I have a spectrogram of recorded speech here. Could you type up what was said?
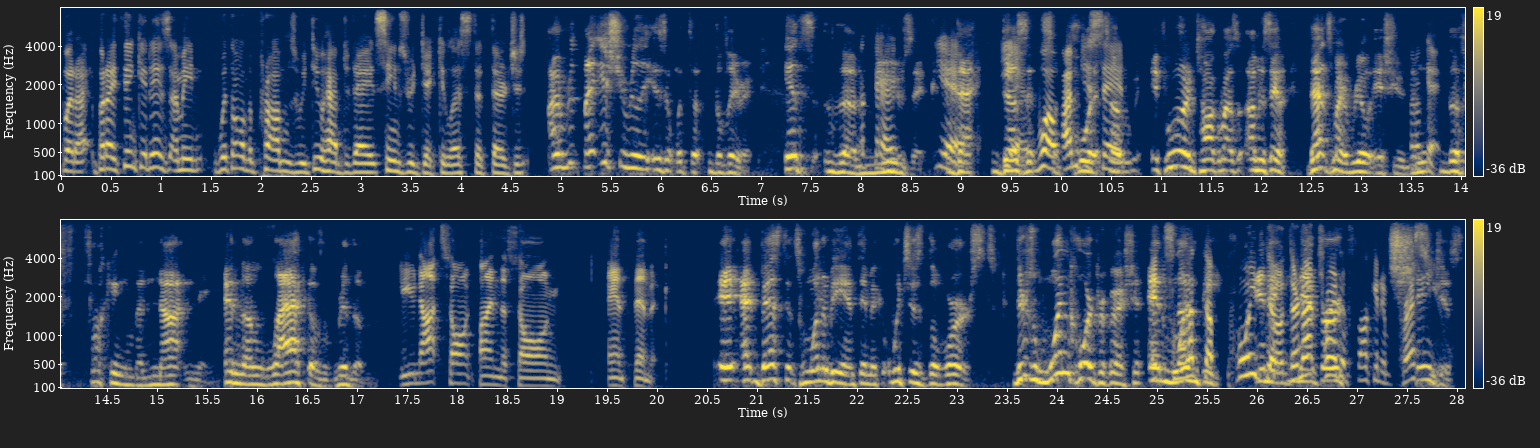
but I but I think it is. I mean, with all the problems we do have today, it seems ridiculous that they're just I re- my issue really isn't with the, the lyric. It's the Okay, music yeah, that doesn't Well, I'm just it. saying- So if we want to talk about, I'm just saying that's my real issue. The, Okay. the fucking monotony and the lack of rhythm. Do you not song find the song anthemic? It, at best, it's wannabe anthemic, which is the worst. There's one chord progression and it's one not the point point though. They're not trying to fucking impress you. changes.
